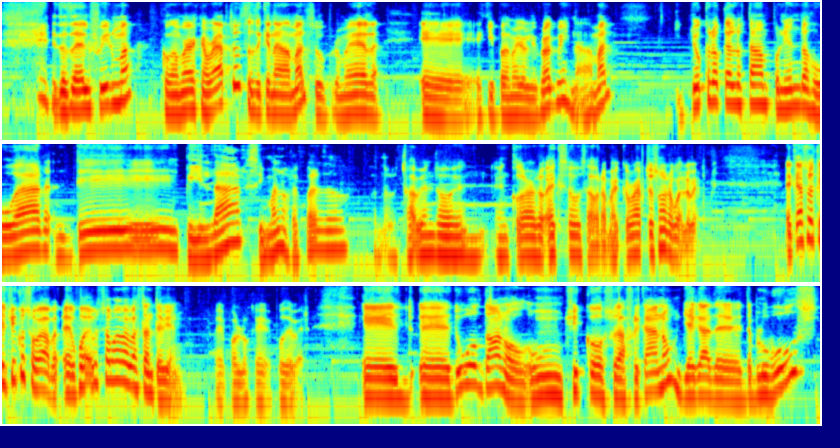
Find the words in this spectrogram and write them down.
Entonces él firma con American Raptors, así que nada mal, su primer eh, equipo de Major League Rugby, nada mal. Yo creo que lo estaban poniendo a jugar de Pilar, si mal no recuerdo cuando lo estaba viendo en, Colorado Exos, ahora Michael Raptors, no recuerdo bien. El caso es que el chico se mueve, eh, se mueve bastante bien, eh, por lo que pude ver. Eh, eh Dual Donald, un chico sudafricano, llega de, Blue Bulls.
